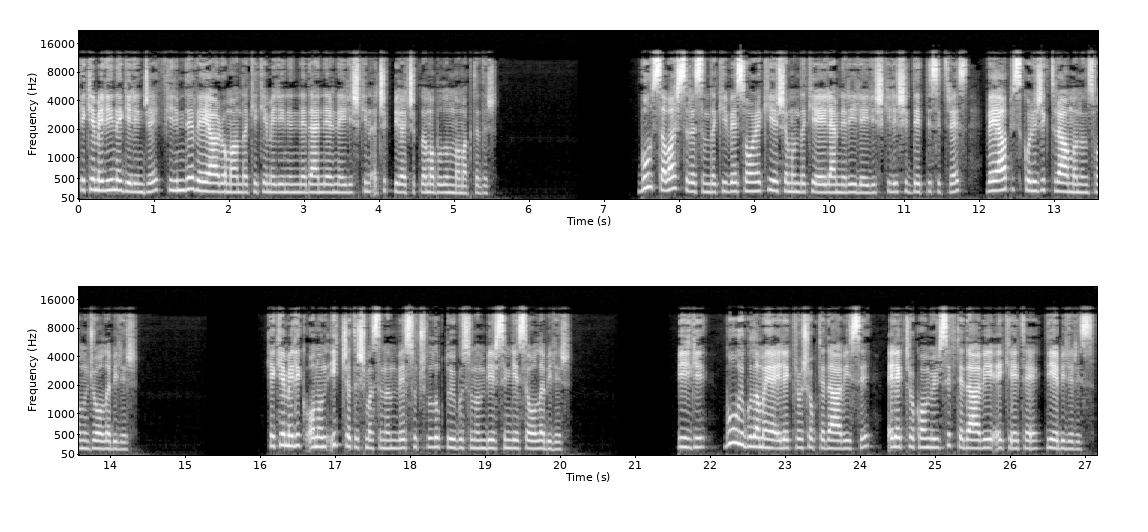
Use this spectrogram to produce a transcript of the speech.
Kekemeliğine gelince, filmde veya romanda kekemeliğinin nedenlerine ilişkin açık bir açıklama bulunmamaktadır. Bu, savaş sırasındaki ve sonraki yaşamındaki eylemleriyle ilişkili şiddetli stres veya psikolojik travmanın sonucu olabilir. Kekemelik onun iç çatışmasının ve suçluluk duygusunun bir simgesi olabilir. Bilgi, bu uygulamaya elektroşok tedavisi, elektrokonvülsif tedavi EKT diyebiliriz.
